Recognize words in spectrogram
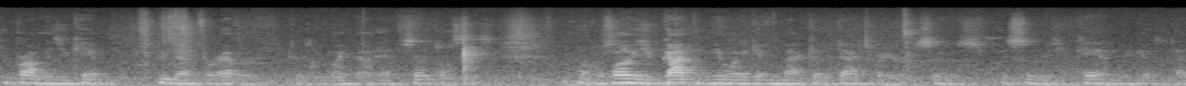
The problem is you can't do that forever, because you might not have surpluses. Well, as long as you've got them, you want to give them back to the taxpayer as soon as, as soon as you can, because that,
